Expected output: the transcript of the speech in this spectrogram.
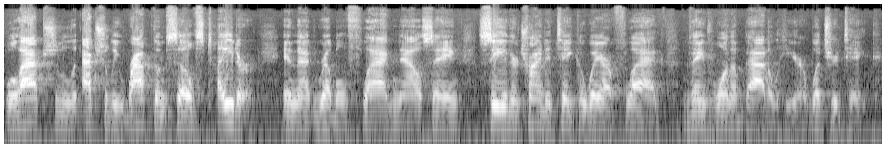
will actually, actually wrap themselves tighter in that rebel flag now, saying, see, they're trying to take away our flag. They've won a battle here. What's your take?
